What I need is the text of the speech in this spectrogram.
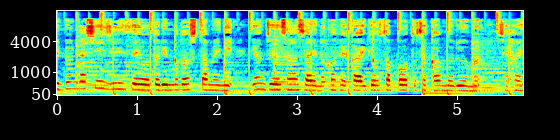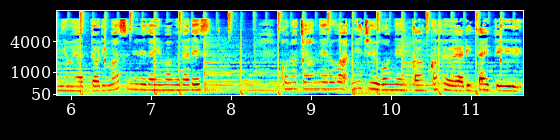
自分らしい人生を取り戻すために43歳のカフェ開業サポートセカンドルーム支配人をやっておりますミレダ今村です。このチャンネルは25年間カフェをやりたいという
